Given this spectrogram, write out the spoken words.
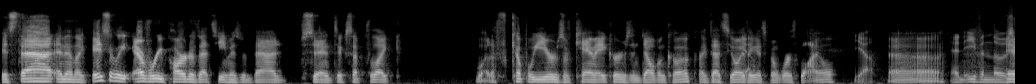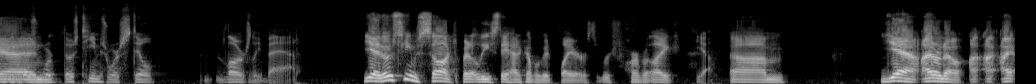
it's that, and then like basically every part of that team has been bad since, except for like what a couple years of Cam Akers and Dalvin Cook. Like that's the only yeah. thing that's been worthwhile. Yeah. Uh, and even those, and, those, were, those teams were still largely bad. Yeah, those teams sucked, but at least they had a couple good players to. But like, yeah, um, yeah, I don't know. I, I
